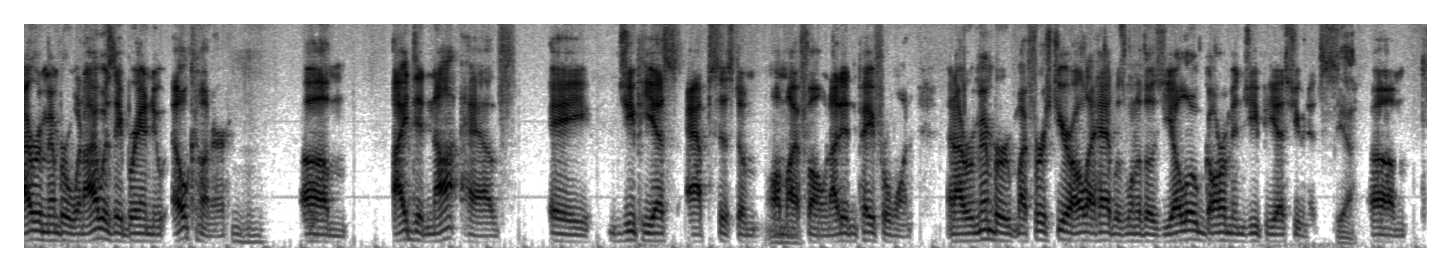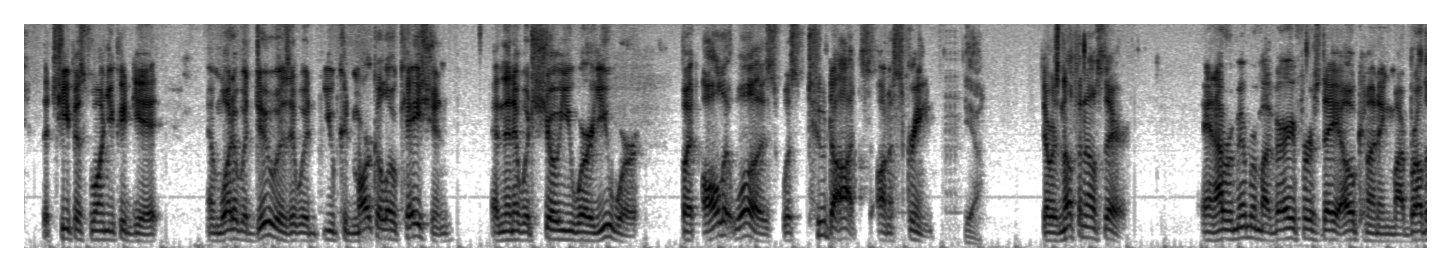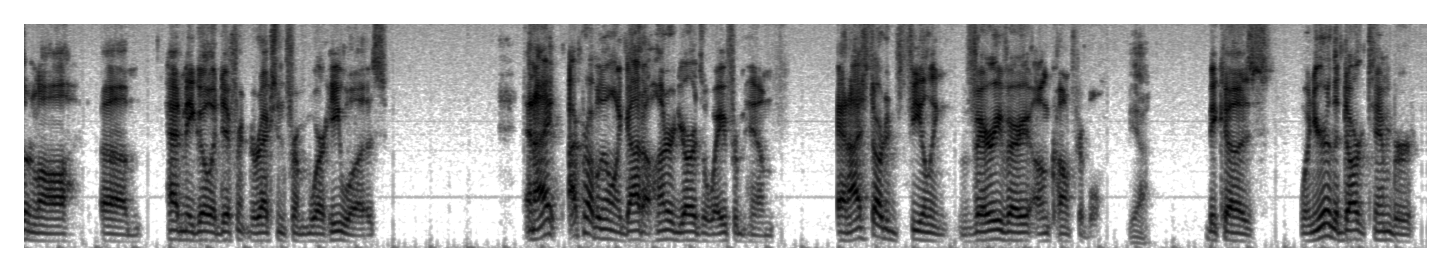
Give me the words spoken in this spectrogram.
I remember when I was a brand new elk hunter, mm-hmm. um, I did not have a GPS app system on my phone. I didn't pay for one. And I remember my first year, all I had was one of those yellow Garmin GPS units. Yeah. Um, the cheapest one you could get. And what it would do is it would you could mark a location and then it would show you where you were. But all it was was two dots on a screen. Yeah. There was nothing else there. And I remember my very first day elk hunting, my brother in law um, had me go a different direction from where he was and I, I probably only got 100 yards away from him. And I started feeling very, very uncomfortable. Yeah. Because when you're in the dark timber,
